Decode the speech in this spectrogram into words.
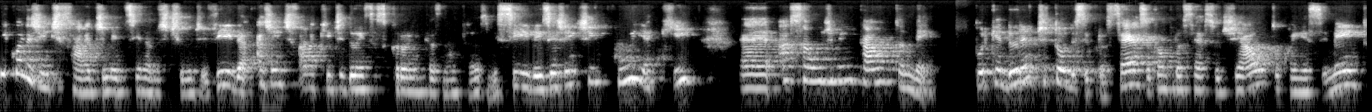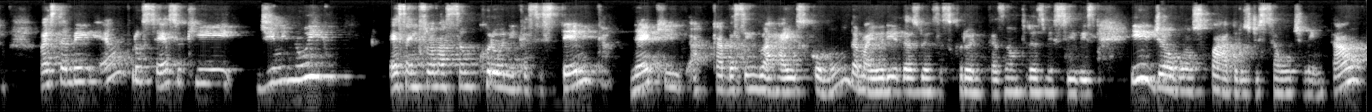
E quando a gente fala de medicina do estilo de vida, a gente fala aqui de doenças crônicas não transmissíveis e a gente inclui aqui é, a saúde mental também. Porque durante todo esse processo, que é um processo de autoconhecimento, mas também é um processo que diminui essa inflamação crônica sistêmica, né, que acaba sendo a raiz comum da maioria das doenças crônicas não transmissíveis e de alguns quadros de saúde mental,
